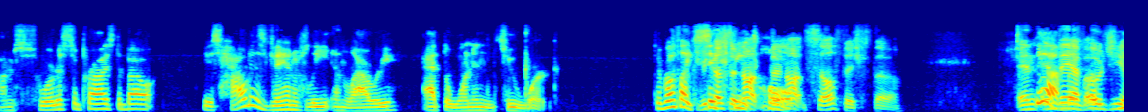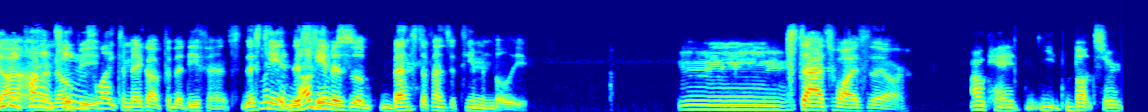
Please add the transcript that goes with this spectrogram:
I'm sort of surprised about is how does VanVleet and Lowry at the one and the two work? They're both like because six they're feet not tall. they're not selfish though. And, Yeah, and they but, have like, OG you be playing Anunoby like- to make up for the defense. This like team this team is the best defensive team in the league. Mm, Stats wise they are. okay, the Bucks are.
